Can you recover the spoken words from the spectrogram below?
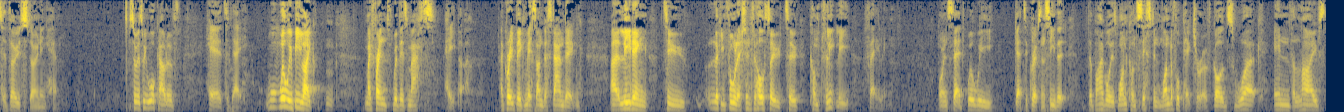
to those stoning him. So as we walk out of here today, will we be like my friend with his maths paper? A great big misunderstanding, uh, leading to looking foolish and also to completely failing. Or instead, will we get to grips and see that the Bible is one consistent, wonderful picture of God's work in the lives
